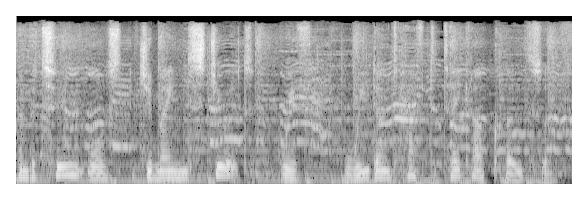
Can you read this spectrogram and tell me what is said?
Number two was Jermaine Stewart with We Don't Have to Take Our Clothes Off.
